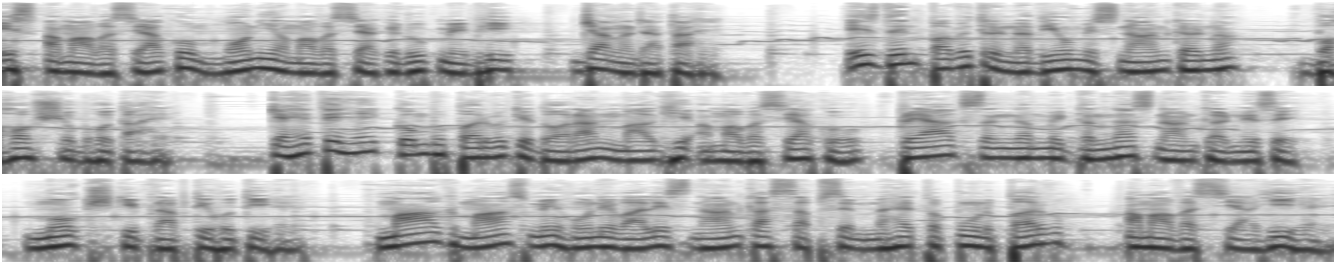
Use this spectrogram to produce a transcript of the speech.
इस अमावस्या को मौनी अमावस्या के रूप में भी जाना जाता है। इस दिन पवित्र नदियों में स्नान करना बहुत शुभ होता है। कहते हैं कुंभ पर्व के दौरान माघी अमावस्या को प्रयाग संगम में गंगा स्नान करने से मोक्ष की प्राप्ति होती है। माघ मास में होने वाले स्नान का सबसे महत्वपूर्ण पर्व अमावस्या ही है।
